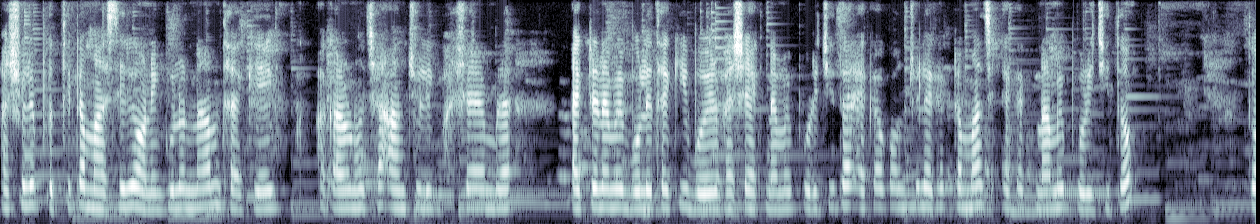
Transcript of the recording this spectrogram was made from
আসলে প্রত্যেকটা মাছেরই অনেকগুলো নাম থাকে। কারণ হচ্ছে আঞ্চলিক ভাষায় আমরা একটা নামে বলে থাকি, বইয়ের ভাষায় এক নামে পরিচিত। এক এক অঞ্চলে এক একটা মাছ এক এক নামে পরিচিত। তো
